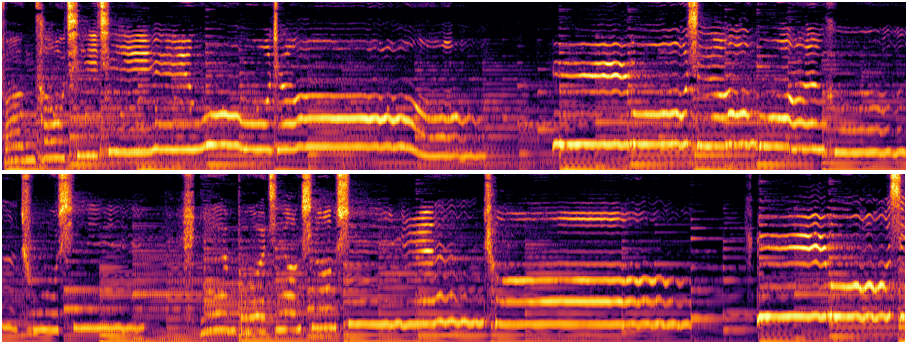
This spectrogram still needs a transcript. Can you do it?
芳草萋萋鹦鹉洲日暮乡关何处是？烟波江上使人愁日暮乡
